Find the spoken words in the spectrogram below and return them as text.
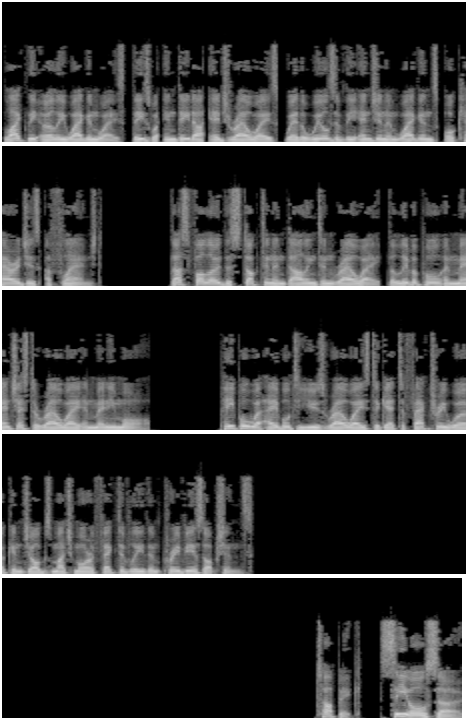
Like the early wagonways, these were indeed are edge railways, where the wheels of the engine and wagons or carriages are flanged. Thus followed the Stockton and Darlington Railway, the Liverpool and Manchester Railway and many more. People were able to use railways to get to factory work and jobs much more effectively than previous options. See also.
